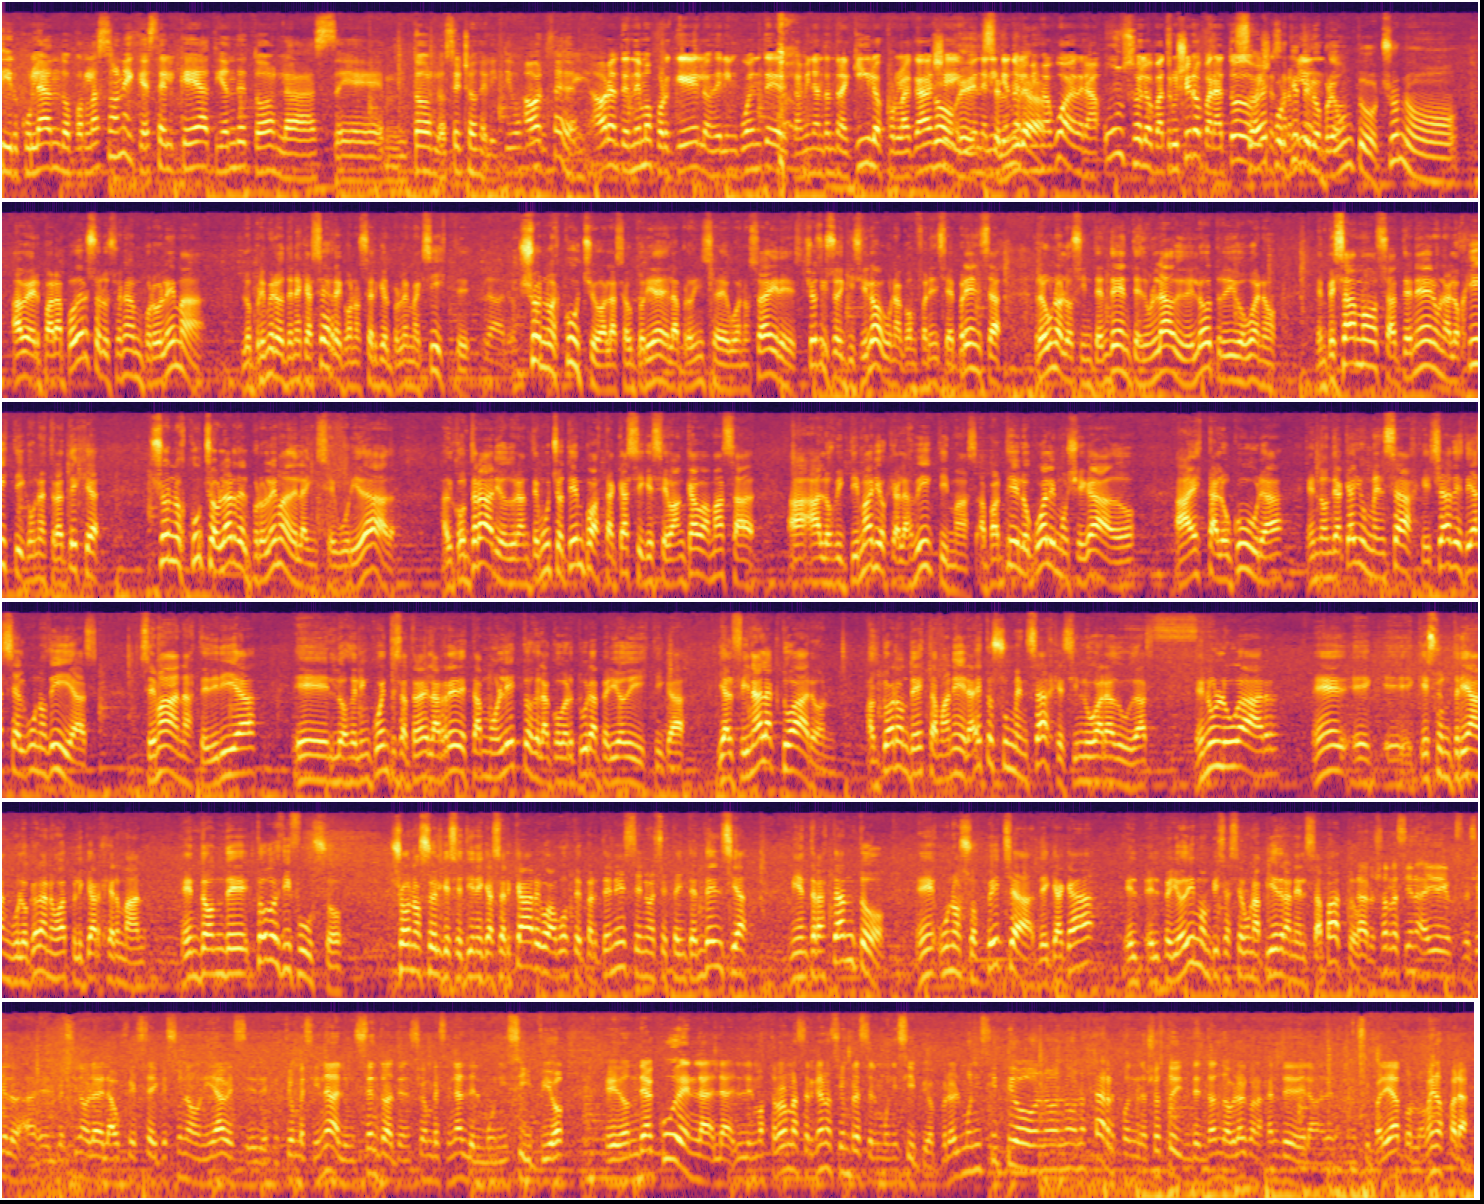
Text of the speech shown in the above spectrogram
circulando por la zona y que es el que atiende todas las, eh, todos los hechos delictivos que Ahora, suceden. sí, ahora entendemos por qué los delincuentes caminan tan tranquilos por la calle No, y eh, viven delinquiendo en la misma cuadra. Un solo patrullero para todo ¿Sabes Villa por qué te lo pregunto? Yo no... A ver, para poder solucionar un problema, lo primero que tenés que hacer es reconocer que el problema existe. Claro. Yo no escucho a las autoridades de la provincia de Buenos Aires. Yo sí soy Kicillof, una conferencia de prensa, reúno a los intendentes de un lado y del otro y digo, bueno, empezamos a tener una logística, una estrategia. Yo no escucho hablar del problema de la inseguridad. Al contrario, durante mucho tiempo hasta casi que se bancaba más a, los victimarios que a las víctimas, a partir de lo cual hemos llegado a esta locura en donde acá hay un mensaje, ya desde hace algunos días, semanas te diría, eh, los delincuentes a través de las redes están molestos de la cobertura periodística y al final actuaron, actuaron de esta manera. Esto es un mensaje, sin lugar a dudas, en un lugar eh, eh, eh, que es un triángulo, que ahora nos va a explicar Germán, en donde todo es difuso. Yo no soy el que se tiene que hacer cargo, a vos te pertenece, no es esta intendencia. Mientras tanto, eh, uno sospecha de que acá el, periodismo empieza a ser una piedra en el zapato. Claro, yo recién ahí decía el, vecino hablaba de la UGC, que es una unidad de gestión vecinal, un centro de atención vecinal del municipio, eh, donde acuden, el mostrador más cercano siempre es el municipio, pero el municipio no, no, no está respondiendo. Yo estoy intentando hablar con la gente de la, municipalidad, por lo menos para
